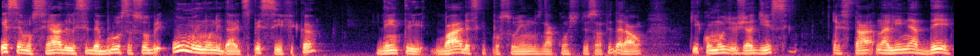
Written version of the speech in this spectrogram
esse enunciado ele se debruça sobre uma imunidade específica dentre várias que possuímos na Constituição Federal, que, como eu já disse, está na linha D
